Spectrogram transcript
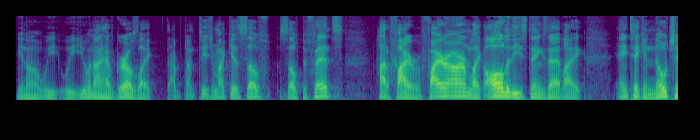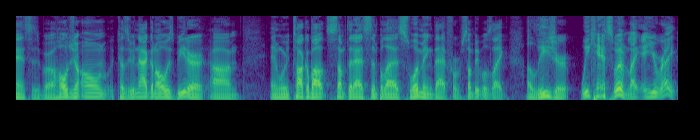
you know, we we you and I have girls. Like, I'm, I'm teaching my kids self self defense, how to fire a firearm, like all of these things that like ain't taking no chances, bro. Hold your own because you're not gonna always be there. Um, and when we talk about something as simple as swimming, that for some people's like a leisure, we can't swim. Like, and you're right.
